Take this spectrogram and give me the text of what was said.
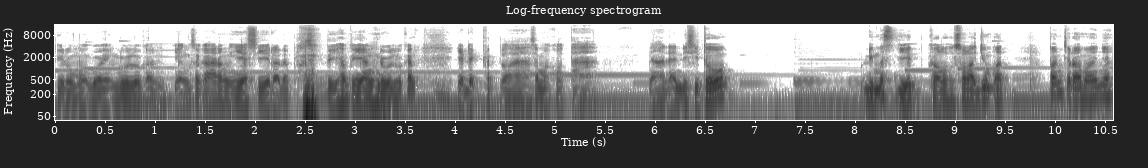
Di rumah gue yang dulu kan. Yang sekarang iya sih rada pelosok tapi yang dulu kan ya deket lah sama kota. Nah dan di situ di masjid kalau sholat Jumat penceramahnya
